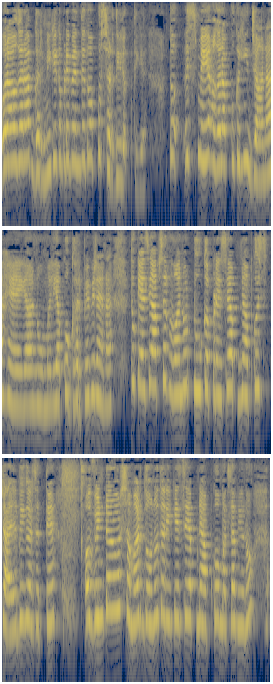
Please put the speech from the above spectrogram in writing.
और अगर आप गर्मी के कपड़े पहनते हैं तो आपको सर्दी लगती है। तो इसमें अगर आपको कहीं जाना है या नॉर्मली आपको घर पे भी रहना है तो कैसे आप सिर्फ़ वन और टू कपड़े से अपने आप को स्टाइल भी कर सकते हैं? और विंटर और समर दोनों तरीके से अपने आप को मतलब यू you नो know,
